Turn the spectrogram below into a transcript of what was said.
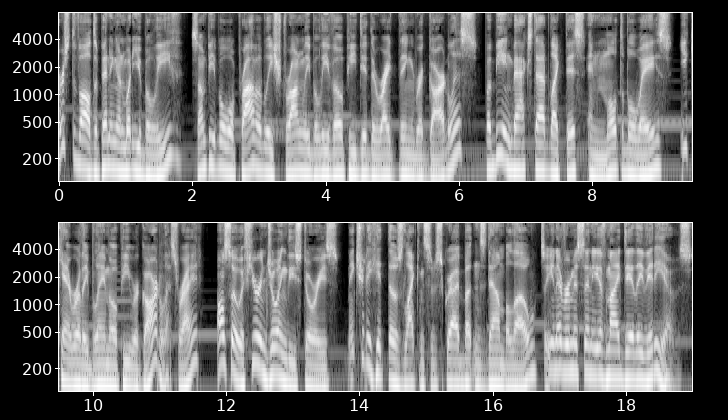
First of all, depending on what you believe, some people will probably strongly believe OP did the right thing regardless, but being backstabbed like this in multiple ways, you can't really blame OP regardless, right? Also, if you're enjoying these stories, make sure to hit those like and subscribe buttons down below so you never miss any of my daily videos.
